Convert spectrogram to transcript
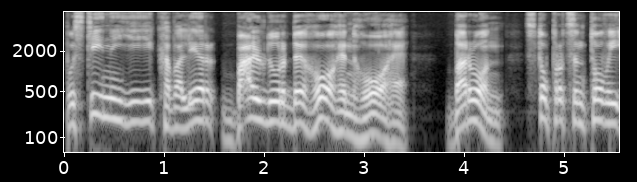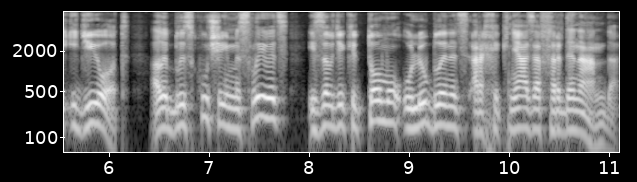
постійний її кавалер Бальдур де Гогенгоге, барон, стопроцентовий ідіот, але блискучий мисливець і завдяки тому улюбленець архикнязя Фердинанда.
